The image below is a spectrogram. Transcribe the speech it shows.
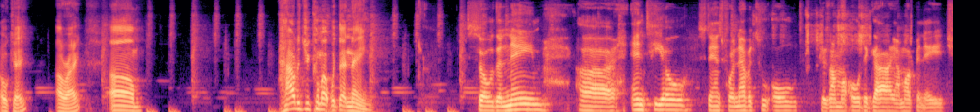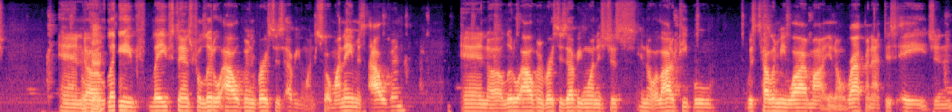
Okay, all right. Um, how did you come up with that name? So the name uh, NTO stands for Never Too Old because I'm an older guy. I'm up in age. And uh, Lave, Lave stands for Little Alvin versus everyone. So my name is Alvin, and uh, Little Alvin versus everyone is just you know a lot of people was telling me why am I you know rapping at this age and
